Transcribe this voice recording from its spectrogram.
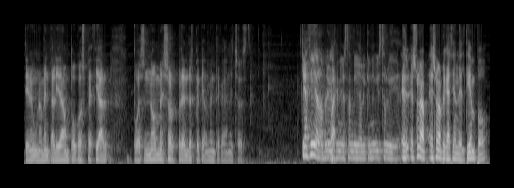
tiene una mentalidad un poco especial, pues no me sorprende especialmente que hayan hecho esto. ¿Qué hacía la aplicación esta, Miguel? Que no he visto el vídeo. Es, una, es una aplicación del tiempo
